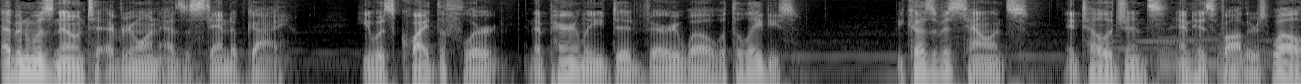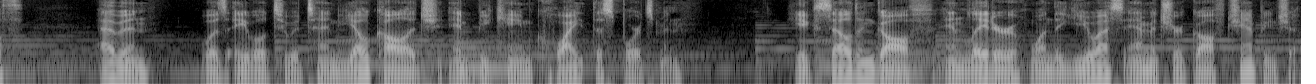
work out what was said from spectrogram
Eben was known to everyone as a stand up guy. He was quite the flirt and apparently did very well with the ladies. Because of his talents, intelligence, and his father's wealth, Eben was able to attend Yale College and became quite the sportsman. He excelled in golf and later won the U.S. Amateur Golf Championship.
